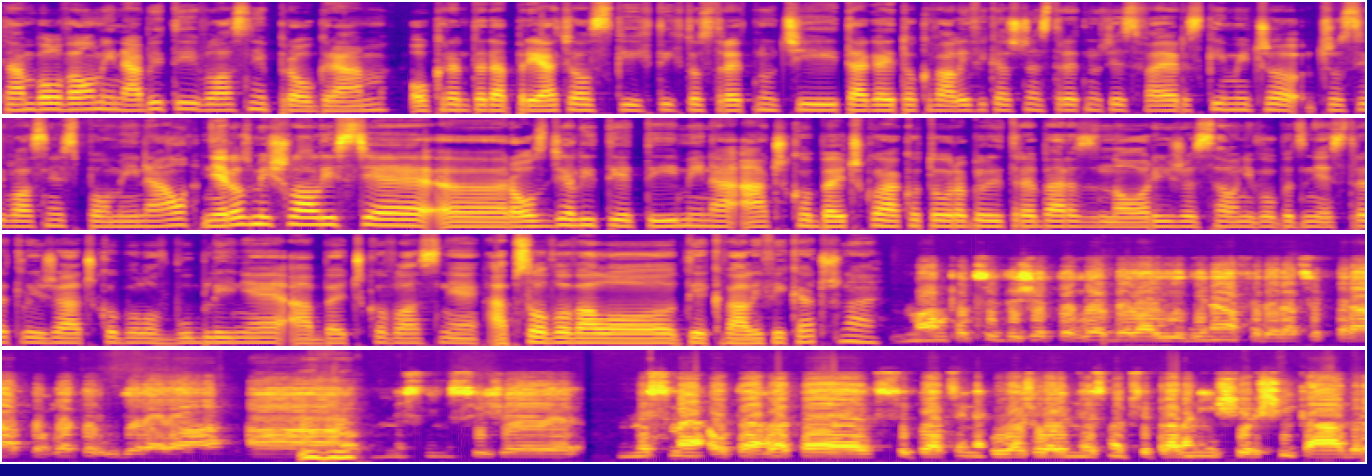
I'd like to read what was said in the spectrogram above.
Tam bol veľmi nabitý vlastne program, okrem teda priateľských týchto stretnutí, tak aj to kvalifikačné stretnutie s Fajerskými, čo, čo si vlastne spomínal. Nerozmýšľali ste uh, rozdeliť tie týmy na Ačko, Bčko, ako to urobili treba z Nori, že sa oni vôbec nestretli, že Ačko bolo v bubline a Bčko vlastne absolvovalo tie kvalifikačné? Mám pocit, že tohle byla jediná federace, která tohle to udělala a uh-huh. myslím si, že my jsme o téhle situaci neuvažovali, měli jsme připravený širší kádr,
